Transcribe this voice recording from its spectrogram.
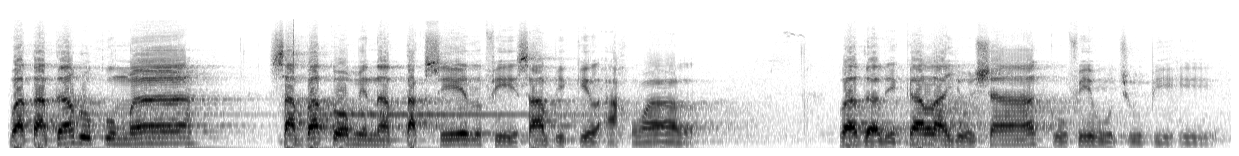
Wa tadarukuma sabako minat taksir fi sabikil ahwal. Wa dzalika la yushaku fi wujubihi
